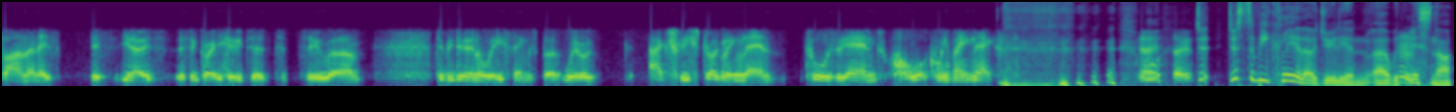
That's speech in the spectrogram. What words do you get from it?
fun, and it's, it's, you know, it's, it's a great hoot to, to, to, um, to be doing all these things. But we were actually struggling then towards the end. Oh, what can we make next? you know, Well, so ju- just to be clear, though, Julian, uh, Hmm. with the listener,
